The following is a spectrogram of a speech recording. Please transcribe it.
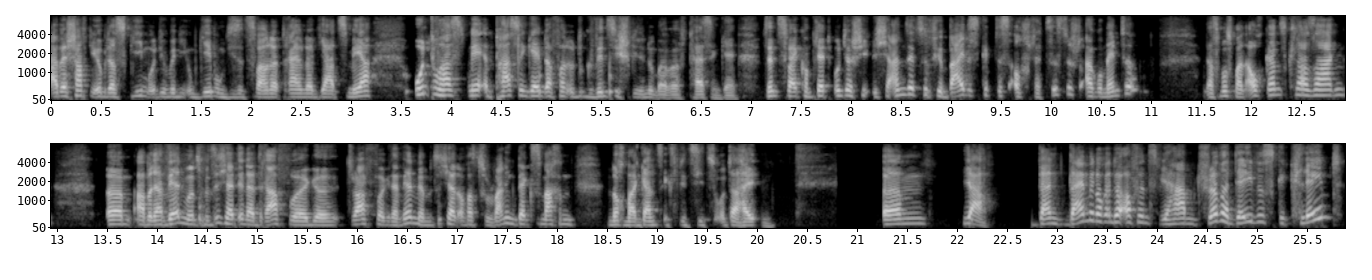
aber er schafft dir über das Scheme und über die Umgebung diese 200, 300 Yards mehr und du hast mehr im Passing Game davon und du gewinnst die Spiele nur beim Passing Game. Sind zwei komplett unterschiedliche Ansätze. Für beides gibt es auch statistisch Argumente. Das muss man auch ganz klar sagen. Ähm, aber da werden wir uns mit Sicherheit in der Draftfolge, Draftfolge, da werden wir mit Sicherheit auch was zu Running Backs machen, nochmal ganz explizit zu unterhalten. Ähm, ja, dann bleiben wir noch in der Offense. Wir haben Trevor Davis geclaimed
